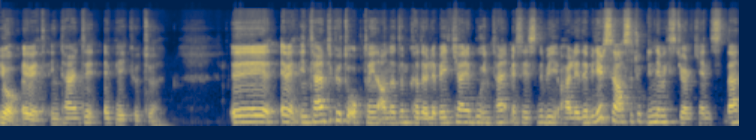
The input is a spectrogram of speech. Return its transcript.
Yok, evet. interneti epey kötü. E, evet, interneti kötü Oktay'ın anladığım kadarıyla. Belki hani bu internet meselesini bir halledebilirse aslında çok dinlemek istiyorum kendisinden.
